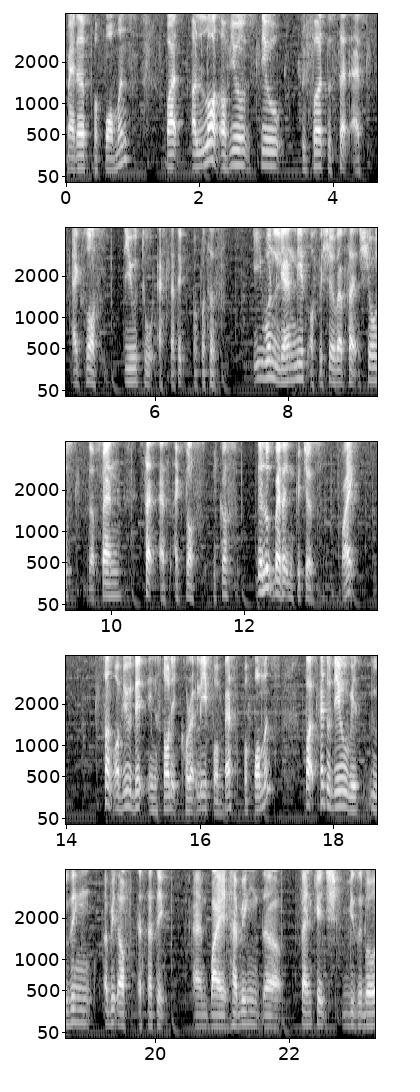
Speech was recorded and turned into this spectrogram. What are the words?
better performance, but a lot of you still prefer to set as exhaust due to aesthetic purposes. Even Lian Li's official website shows the fan set as exhaust because they look better in pictures, right? Some of you did install it correctly for best performance, but had to deal with losing a bit of aesthetic and by having the fan cage visible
